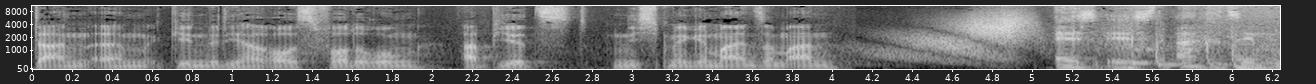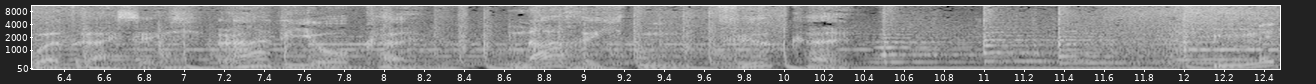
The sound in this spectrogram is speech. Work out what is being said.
dann ähm, gehen wir die Herausforderung ab jetzt nicht mehr gemeinsam an. Es ist 18.30 Uhr. Radio Köln. Nachrichten für Köln. Mit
